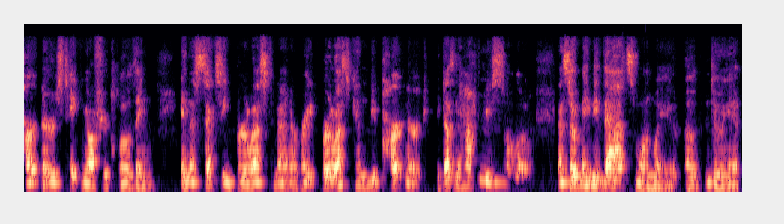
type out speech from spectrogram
partner is taking off your clothing in a sexy burlesque manner, right? Burlesque can be partnered. It doesn't have to be mm. solo. And so maybe that's one way of doing it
